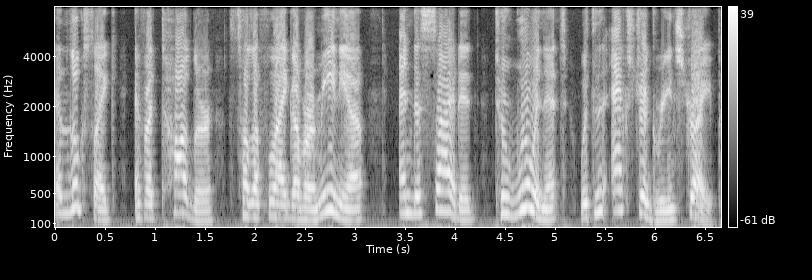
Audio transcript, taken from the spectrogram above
It looks like if a toddler saw the flag of Armenia and decided to ruin it with an extra green stripe.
